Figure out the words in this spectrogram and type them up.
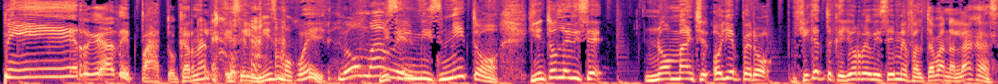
Perga de pato, carnal. Es el mismo güey. No mames. Es el mismito. Y entonces le dice, No manches. Oye, pero fíjate que yo revisé y me faltaban alhajas.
